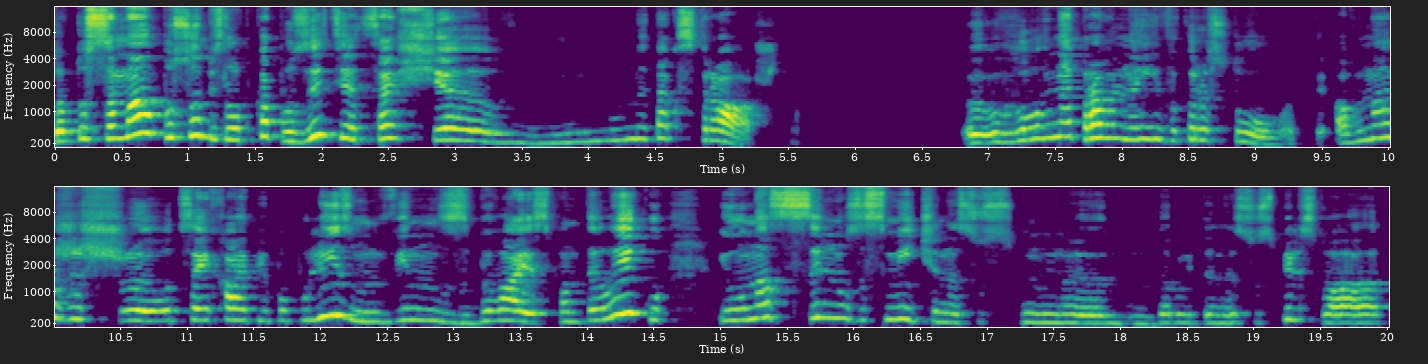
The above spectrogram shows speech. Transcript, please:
Тобто, сама по собі слабка позиція це ще ну, не так страшно. Головне правильно її використовувати. А в нас же ж е, оцей хайп і популізм він збиває з пантелику, і у нас сильно засмічене е, даруйте не суспільство, а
